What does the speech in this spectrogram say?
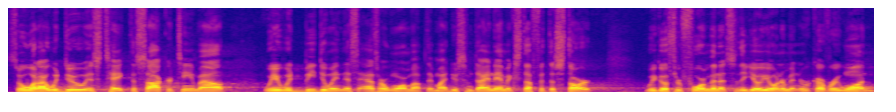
So, what I would do is take the soccer team out. We would be doing this as our warm up. They might do some dynamic stuff at the start. We go through four minutes of the yo yo intermittent recovery one.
